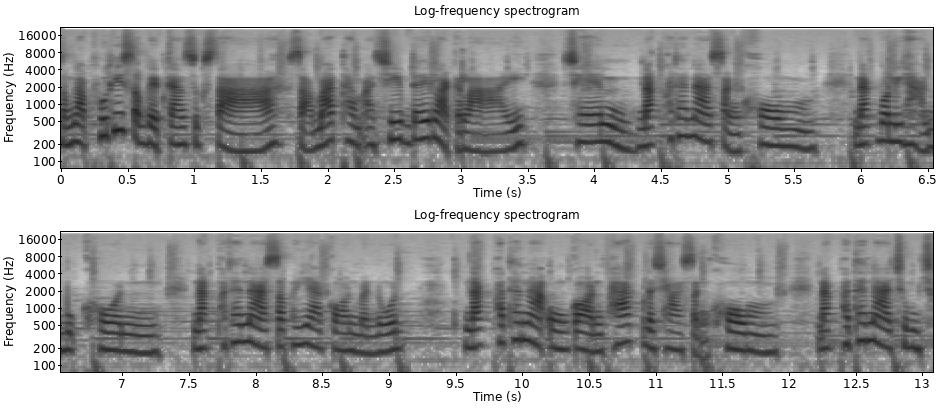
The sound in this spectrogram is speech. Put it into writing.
สำหรับผู้ที่สำเร็จการศึกษาสามารถทำอาชีพได้หลากหลาย เช่น นักพัฒนาสังคม นักบริหารบุคคล นักพัฒนาทรัพยากรมนุษย์ นักพัฒนาองค์กรภาคประชาสังคม นักพัฒนาชุมช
